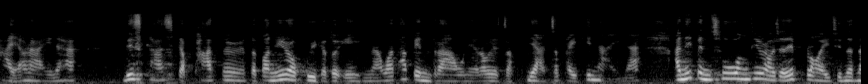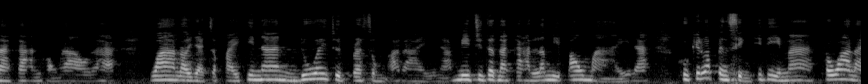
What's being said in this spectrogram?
ถ่ายอะไรนะคะดิสคัสกับพาร์ทเนอร์แต่ตอนนี้เราคุยกับตัวเองนะว่าถ้าเป็นเราเนี่ยเราอยากจะอยากจะไปที่ไหนนะ อันนี้เป็นช่วงที่เราจะได้ปล่อยจินตนาการของเรานะคะว่าเราอยากจะไปที่นั่นด้วยจุดประสงค์อะไรนะมีจินตนาการและมีเป้าหมายนะครูคิดว่าเป็นสิ่งที่ดีมาก เพราะว่าอะไร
